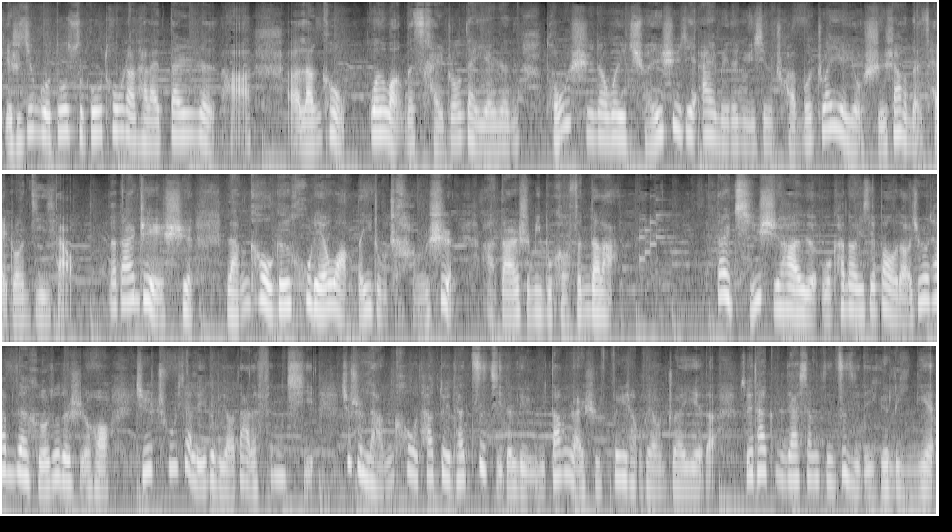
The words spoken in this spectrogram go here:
也是经过多次沟通，让他来担任哈呃兰蔻官网的彩妆代言人，同时呢为全世界爱美的女性传播专业又时尚的彩妆技巧。那当然这也是兰蔻跟互联网的一种尝试啊，当然是密不可分的啦。但是其实哈，我看到一些报道，就是他们在合作的时候，其实出现了一个比较大的分歧，就是兰蔻他对他自己的领域当然是非常非常专业的，所以他更加相信自己的一个理念。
